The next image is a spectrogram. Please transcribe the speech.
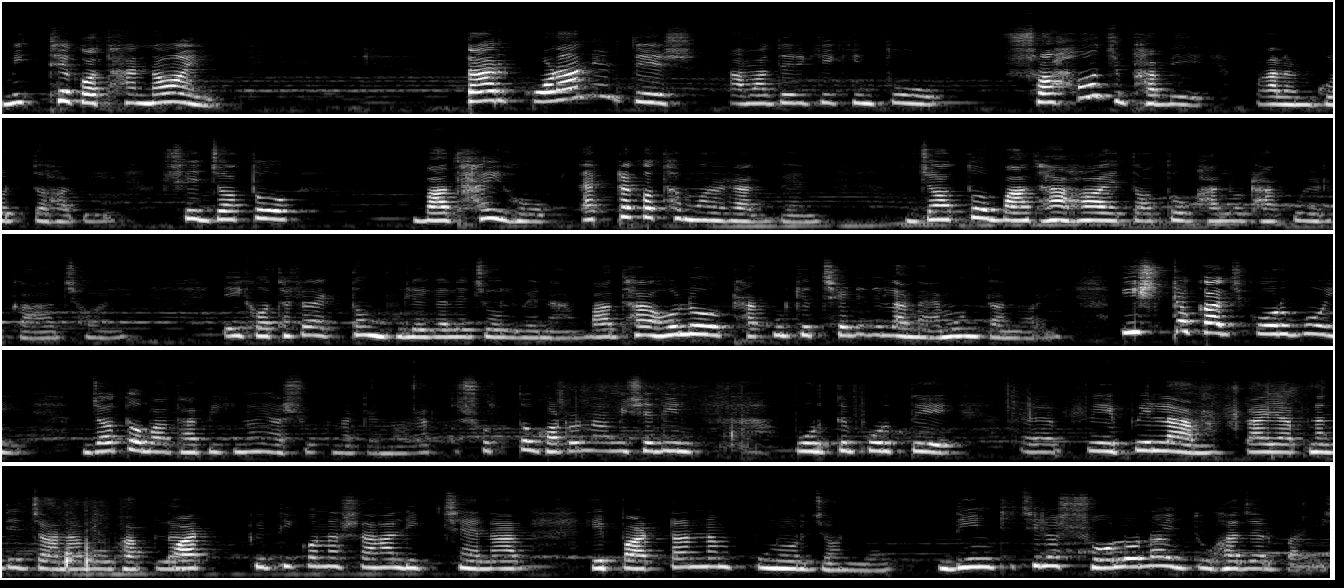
মিথ্যে কথা নয়। তার কড়া নির্দেশ আমাদেরকে কিন্তু সহজভাবে পালন করতে হবে। সে যত বাধাই হোক, একটা কথা মনে রাখবেন যত বাধা হয় তত ভালো ঠাকুরের কাজ হয়। এই কথাটা একদম ভুলে গেলে চলবে না। বাধা হলো ঠাকুরকে ছেড়ে দিলাম এমনটা নয়। ইষ্ট কাজ করবই যত বাধা বিঘ্নই আসুক না কেন। একটা সত্য ঘটনা আমি সেদিন পড়তে পড়তে আহ, পে- পেলাম তাই আপনাদের জানাব ভাবলাম। পাঠ প্রীতিকণা সাহা লিখছেন আর এই পাঠটার নাম পুনর্জন্ম। দিনটি ছিল ষোলো নয় দু হাজার বাইশ।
